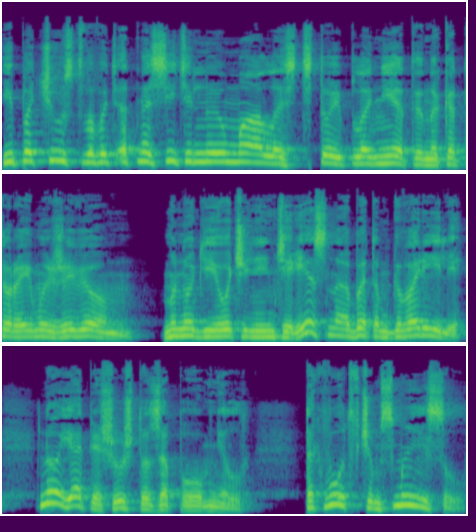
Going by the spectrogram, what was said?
и почувствовать относительную малость той планеты, на которой мы живем. Многие очень интересно об этом говорили – но я пишу, что запомнил. Так вот в чем смысл.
